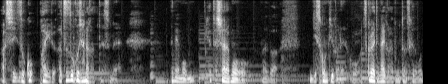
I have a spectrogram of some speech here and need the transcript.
足底パイル、厚底じゃなかったですね。でね、もう、ひょっとしたらもう、なんか、ディスコンっていうかね、こう、作られてないかなと思ったんですけども、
